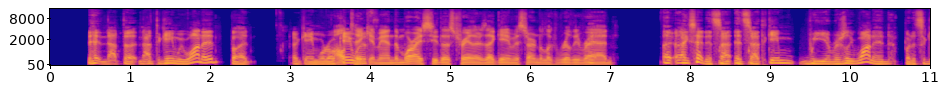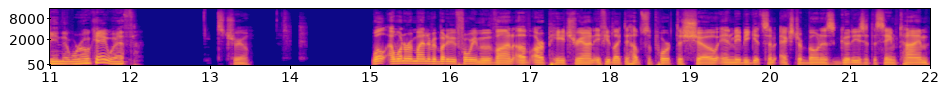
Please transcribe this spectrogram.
not the not the game we wanted, but a game we're okay I'll take with. it, man. The more I see those trailers, that game is starting to look really rad. Like I said, it's not it's not the game we originally wanted, but it's a game that we're okay with. It's true. Well, I want to remind everybody before we move on of our Patreon. If you'd like to help support the show and maybe get some extra bonus goodies at the same time,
